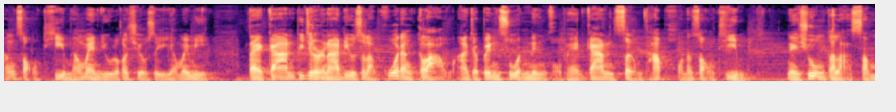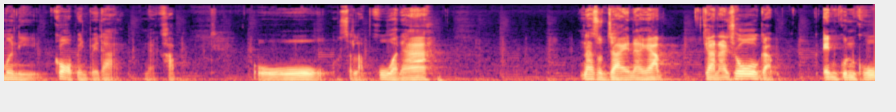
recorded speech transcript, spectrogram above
ทั้ง 2 ทีมทั้งแมนยูแล้วก็เชลซียังไม่มี แต่การพิจารณาดีลสลับขั้วดังกล่าว อาจจะเป็นส่วนหนึ่งของแผนการเสริมทัพของทั้งสองทีม ในช่วงตลาดซัมเมอร์นี้ก็เป็นไปได้นะครับ โอ้ สลับขั้วนะ น่าสนใจนะครับ การอาโชกับเอ็นกุนคู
